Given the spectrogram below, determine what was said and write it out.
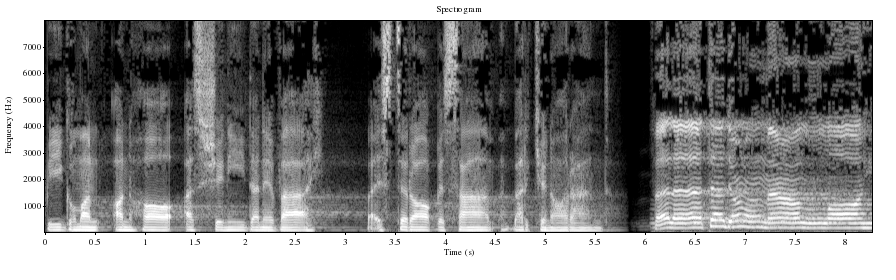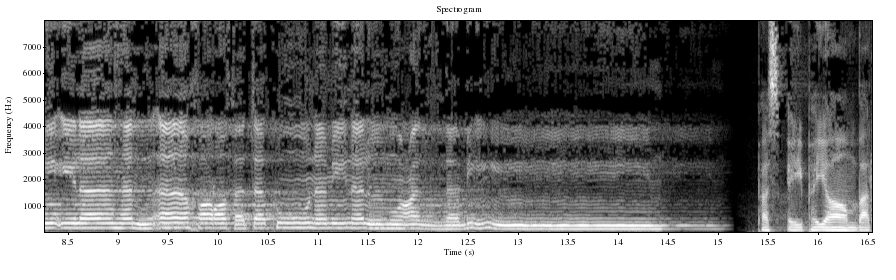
بیگمان آنها از شنیدن وحی و استراق سمع برکنارند. فلا تدع مع الله إلها آخر فتكون من المعذبين. پس ای پیامبر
